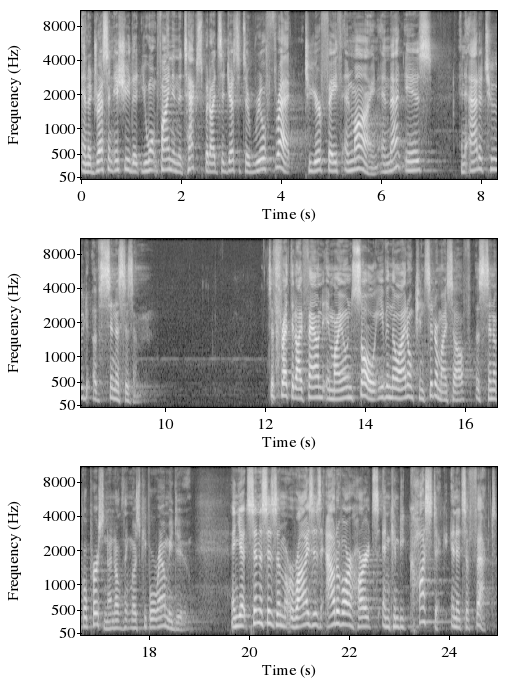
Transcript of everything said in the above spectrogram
and address an issue that you won't find in the text, but I'd suggest it's a real threat to your faith and mine, and that is an attitude of cynicism. It's a threat that I've found in my own soul, even though I don't consider myself a cynical person. I don't think most people around me do. And yet, cynicism arises out of our hearts and can be caustic in its effect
